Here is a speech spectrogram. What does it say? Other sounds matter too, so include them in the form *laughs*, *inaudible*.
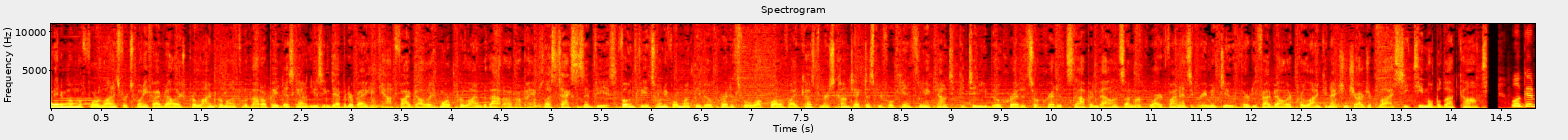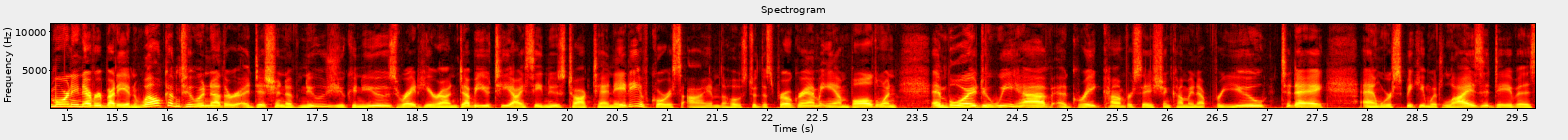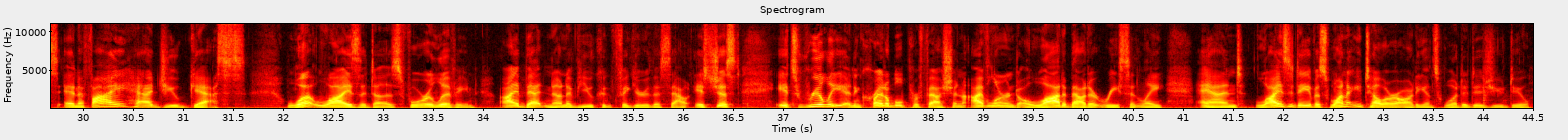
Minimum of four lines for $25 per line per month with auto pay discount using debit or bank account. $5 more per line without auto pay, plus taxes and fees. Phone fee at 24 monthly bill credits for all well qualified customers. Contact us before canceling account to continue bill credits or credit stop and balance on required finance agreement due. $35 per line connection charge apply. Ctmobile.com. Well, good morning, everybody, and welcome to another edition of News You Can Use right here on WTIC News Talk 1080. Of course, I am the host of this program, Ann Baldwin. And boy, do we have a great conversation coming up for you today. And we're speaking with Liza Davis. And if I had you guess, what Liza does for a living, I bet none of you could figure this out. It's just, it's really an incredible profession. I've learned a lot about it recently. And Liza Davis, why don't you tell our audience what it is you do?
